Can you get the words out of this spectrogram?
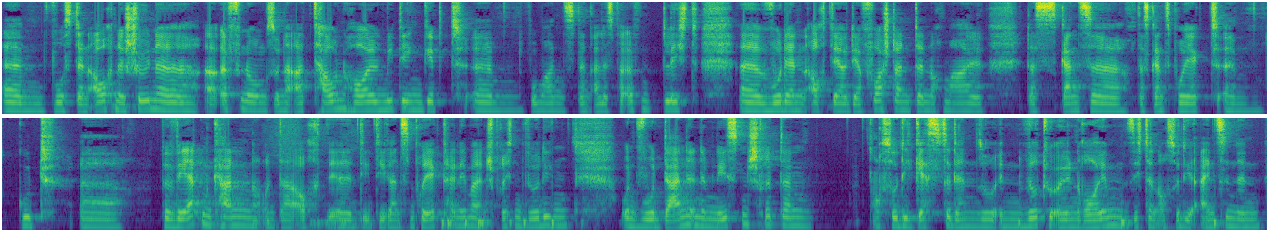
ähm, wo es dann auch eine schöne Eröffnung, so eine Art Town Hall Meeting gibt, ähm, wo man es dann alles veröffentlicht, äh, wo dann auch der der Vorstand dann nochmal das ganze das ganze Projekt ähm, gut äh, bewerten kann und da auch äh, die, die ganzen Projektteilnehmer entsprechend würdigen und wo dann in dem nächsten Schritt dann auch so die Gäste dann so in virtuellen Räumen sich dann auch so die einzelnen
